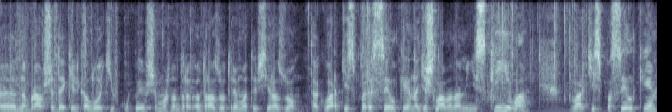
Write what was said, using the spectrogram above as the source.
е, набравши декілька лотів, купивши, можна одразу отримати всі разом. Так, вартість пересилки надійшла вона мені з Києва. Вартість посилки.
